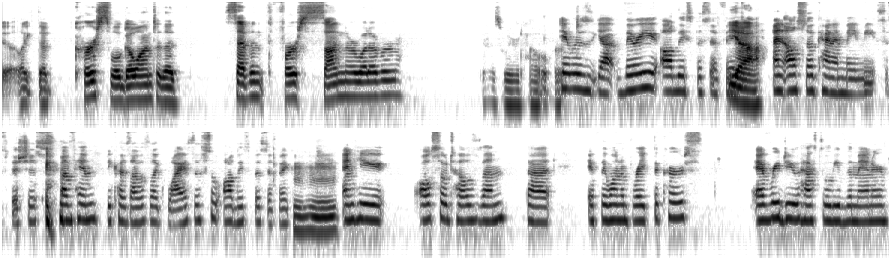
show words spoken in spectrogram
uh, like the curse will go on to the seventh first son or whatever. It was weird how it worked. It was yeah very oddly specific. yeah, And also kind of made me suspicious of him because I was like, why is this so oddly specific? hmm And he also tells them that if they want to break the curse, every Doo has to leave the manor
